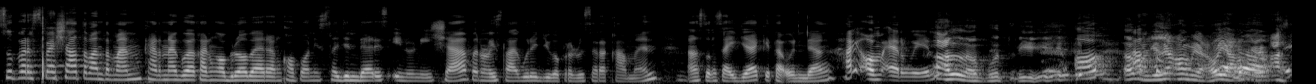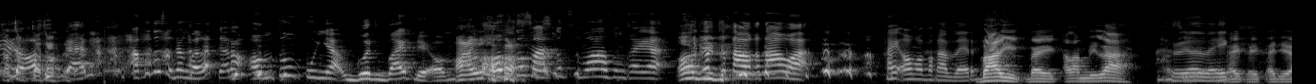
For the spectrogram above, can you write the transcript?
super spesial teman-teman karena gue akan ngobrol bareng komponis legendaris Indonesia, penulis lagu dan juga produser rekaman. Langsung saja kita undang. Hai Om Erwin. Halo Putri. Om, Oh, manggilnya Om ya? Oh Iya ya, oke. dong, Ah, iya cocok, dong, cocok. kan? Aku tuh seneng banget karena Om tuh punya good vibe deh Om. Halo. Om tuh masuk semua langsung kayak Oh, gitu. ketawa-ketawa. Hai Om, apa kabar? Baik, baik. Alhamdulillah. Alhamdulillah baik. Baik, baik aja.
